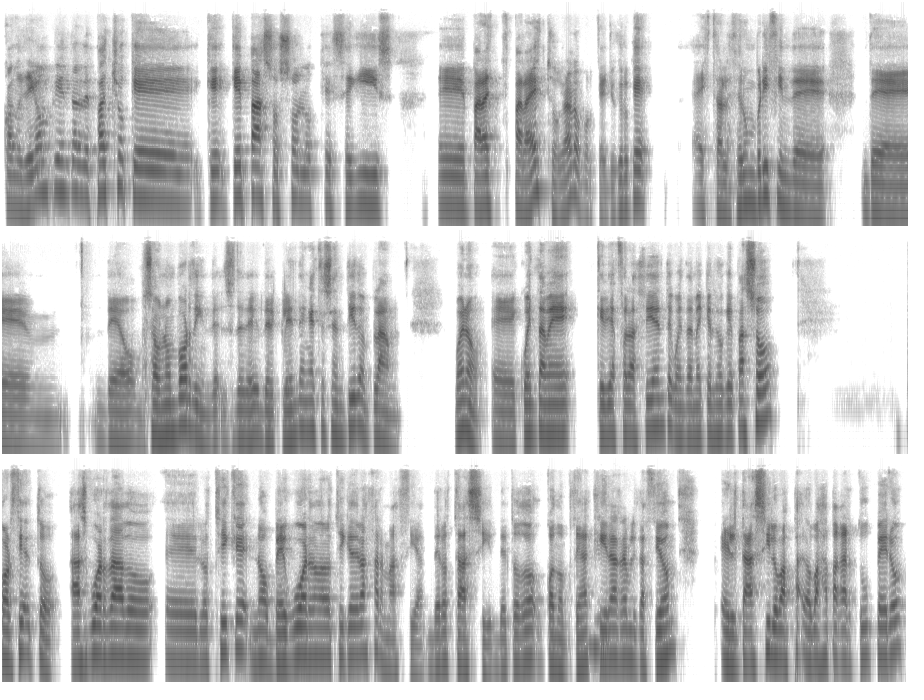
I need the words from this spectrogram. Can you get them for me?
cuando llega un cliente al despacho, ¿qué, qué- qué pasos son los que seguís eh, para, para esto? Claro, porque yo creo que establecer un briefing de, de- de- o sea, un onboarding de- de- del cliente en este sentido, en plan, bueno, eh, cuéntame qué día fue el accidente, cuéntame qué es lo que pasó. Por cierto, ¿has guardado eh, los tickets? No, ve guardando los tickets de la farmacia, de los taxis, de todo. Cuando tengas que ir a la rehabilitación, el taxi lo vas, pa- lo vas a pagar tú, pero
